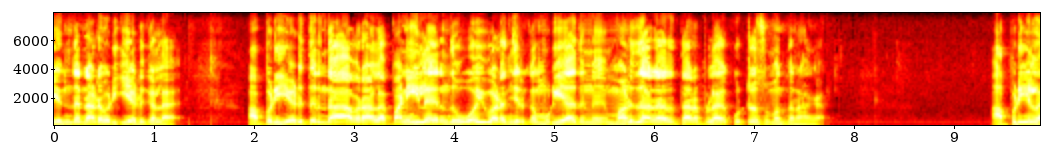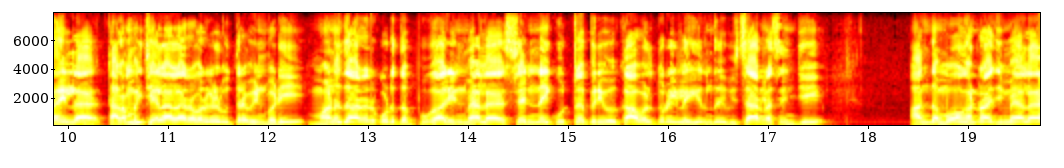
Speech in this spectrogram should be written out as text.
எந்த நடவடிக்கையும் எடுக்கலை. அப்படி எடுத்திருந்தா அவரால் பணியில் இருந்து ஓய்வு அடைஞ்சிருக்க முடியாதுன்னு மனுதாரர் தரப்பில் குற்றம் சுமத்தினாங்க. அப்படியெல்லாம் இல்லை. தலைமைச் செயலாளர் அவர்கள் உத்தரவின்படி மனுதாரர் கொடுத்த புகாரின் மேலே சென்னை குற்றப்பிரிவு காவல்துறையில் இருந்து விசாரணை செஞ்சு அந்த மோகன்ராஜ் மேலே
